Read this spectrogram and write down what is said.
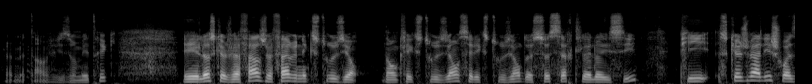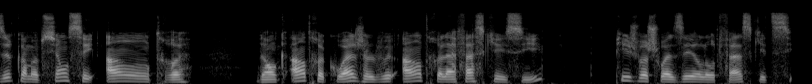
Je vais le mettre en isométrique. Et là, ce que je vais faire, je vais faire une extrusion. Donc l'extrusion, c'est l'extrusion de ce cercle-là ici. Puis ce que je vais aller choisir comme option, c'est entre donc, entre quoi? Je le veux entre la face qui est ici, puis je vais choisir l'autre face qui est ici.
